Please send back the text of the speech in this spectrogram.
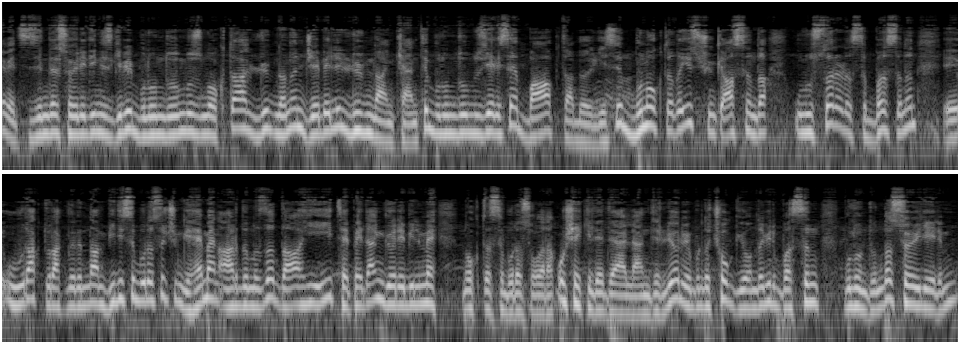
Evet sizin de söylediğiniz gibi bulunduğumuz nokta Lübnan'ın Cebeli Lübnan kenti. Bulunduğumuz yer ise Baapta bölgesi. Bu noktadayız çünkü aslında uluslararası basının e, uğrak duraklarından birisi burası. Çünkü hemen ardımızda Dahiye'yi tepeden görebilme noktası burası olarak o şekilde değerlendiriliyor. Ve burada çok yoğunda bir basın bulunduğunu da söyleyelim.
